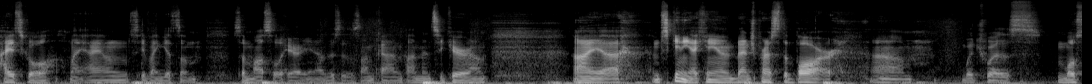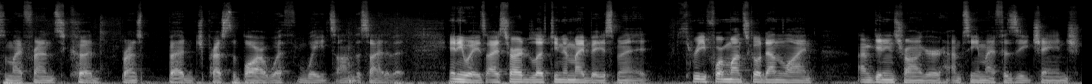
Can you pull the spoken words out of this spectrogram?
high school, I'm like, I'm see if I can get some some muscle here. You know, this is I'm kind of I'm insecure. I'm I uh, I'm skinny. I can't even bench press the bar, um, which was most of my friends could bench bench press the bar with weights on the side of it. Anyways, I started lifting in my basement. It, three four months go down the line, I'm getting stronger. I'm seeing my physique change.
